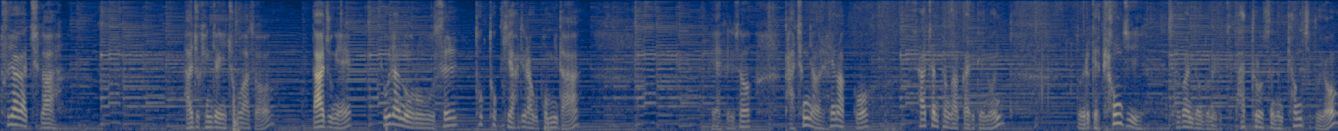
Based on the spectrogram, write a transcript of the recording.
투자 가치가 아주 굉장히 좋아서 나중에 효자 노릇을 톡톡히 하리라고 봅니다. 예, 그래서 다 측량을 해놨고 4,000평 가까이 되는 또 이렇게 평지 절반 정도는 이렇게 밭으로 쓰는 평지고요.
